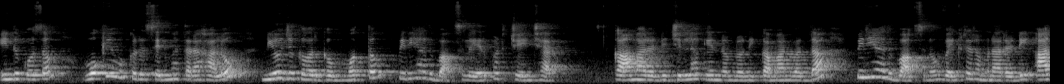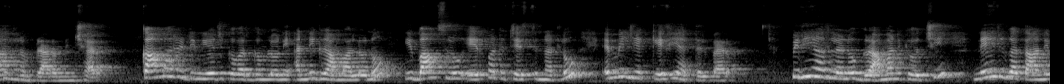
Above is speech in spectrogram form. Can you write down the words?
ఇందుకోసం ఒకే ఒక్కడు సినిమా తరహాలో నియోజకవర్గం మొత్తం ఫిర్యాదు బాక్సులు ఏర్పాటు చేయించారు. కామారెడ్డి జిల్లా కేంద్రంలోని కమాన్ వద్ద ఫిర్యాదు బాక్సును వెంకటరమణారెడ్డి ఆదివారం ప్రారంభించారు. కామారెడ్డి నియోజకవర్గంలోని అన్ని గ్రామాల్లోనూ ఈ బాక్సులు ఏర్పాటు చేస్తున్నట్లు ఎమ్మెల్యే కేసీఆర్ తెలిపారు. ఫిర్యాదులను గ్రామానికి వచ్చి నేరుగా తానే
